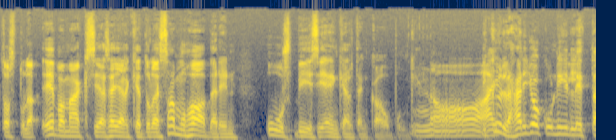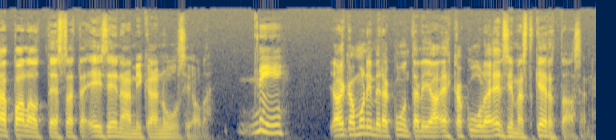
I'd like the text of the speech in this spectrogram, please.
tuossa tulee Eva Max ja sen jälkeen tulee Samu Haaberin uusi biisi Enkelten kaupunki. No, Niin ai, kyllähän joku nillittää palautteessa, että ei se enää mikään uusi ole. niin, Ja aika moni meidän kuuntelija ehkä kuulee ensimmäistä kertaa sen.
